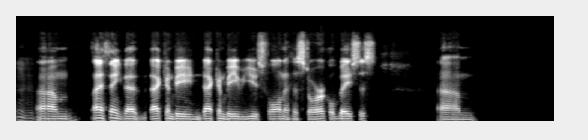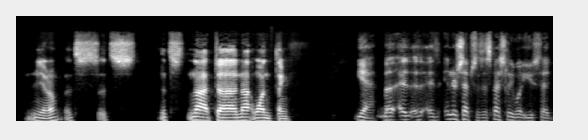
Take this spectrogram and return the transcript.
Mm-hmm. Um, I think that that can be that can be useful on a historical basis. Um, you know, it's it's it's not uh, not one thing. Yeah, but as, as, interceptions, especially what you said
